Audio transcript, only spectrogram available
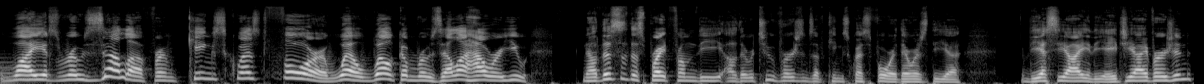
Why, it's Rosella from King's Quest 4. Well, welcome, Rosella. How are you? Now, this is the sprite from the. Oh, there were two versions of King's Quest 4. There was the uh, the SCI and the AGI version,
